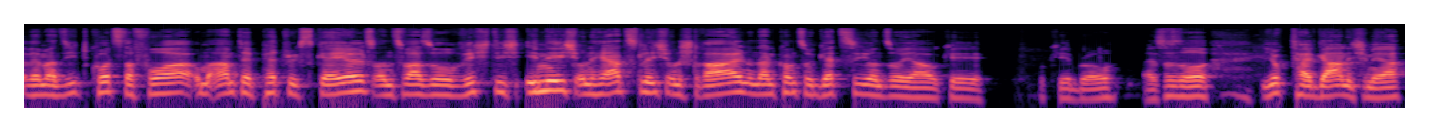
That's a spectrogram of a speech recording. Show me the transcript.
Wenn man sieht, kurz davor umarmt er Patrick Scales und zwar so richtig innig und herzlich und strahlend und dann kommt so Getzi und so, ja, okay, okay, Bro. Also so, juckt halt gar nicht mehr.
